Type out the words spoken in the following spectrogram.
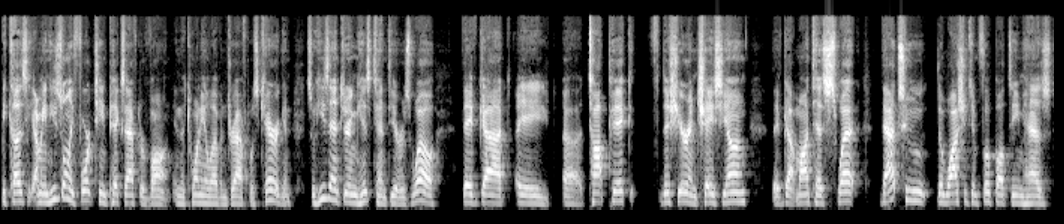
because I mean he's only 14 picks after Von in the 2011 draft was Kerrigan, so he's entering his 10th year as well. They've got a uh, top pick this year in Chase Young. They've got Montez Sweat. That's who the Washington football team has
